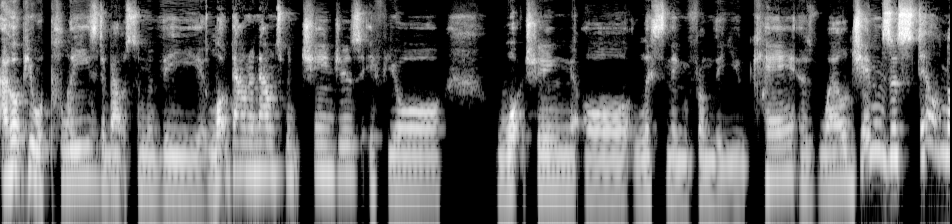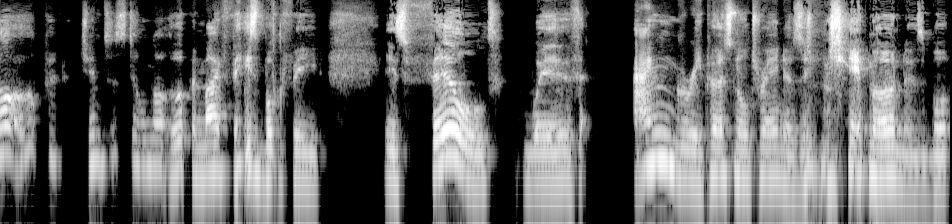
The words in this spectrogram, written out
I hope you were pleased about some of the lockdown announcement changes if you're watching or listening from the UK as well. Gyms are still not open. Gyms are still not open. My Facebook feed is filled with angry personal trainers and gym owners, but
